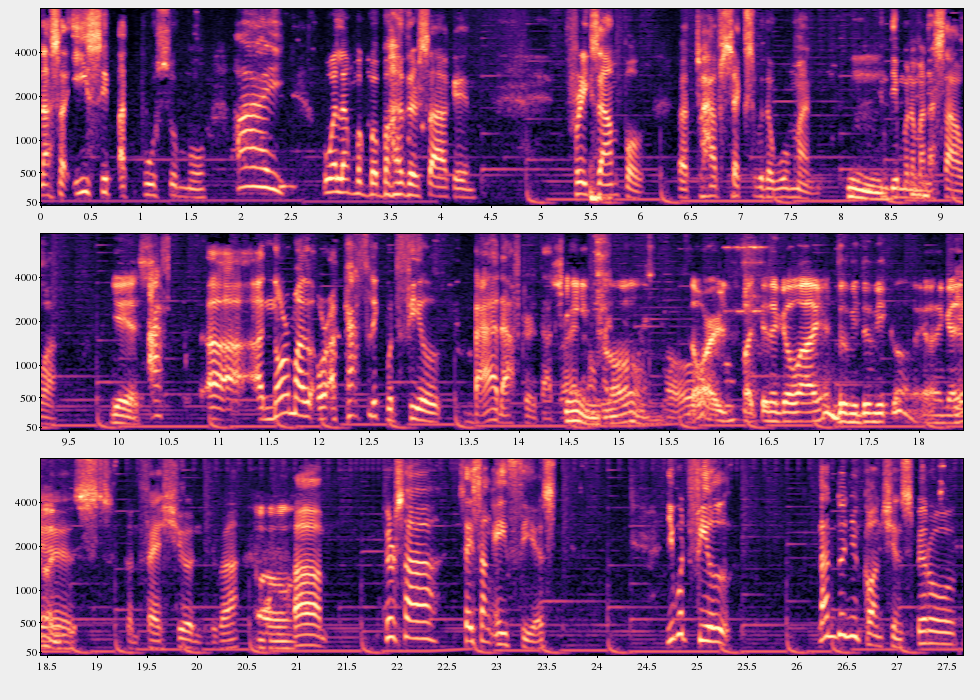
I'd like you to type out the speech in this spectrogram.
nasa isip at puso mo, ay, walang magbabother sa akin. For example, uh, to have sex with a woman, Hmm. hindi mo naman asawa. Yes. Uh, a normal or a Catholic would feel bad after that, Shame. right? Oh. Oo. Lord, ba't ka nagawa yan? Dumi-dumi ko. Ayan, ganun. Yes, confession, di ba? Oo. Um, pero sa, sa isang atheist, you would feel, nandun yung conscience, pero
